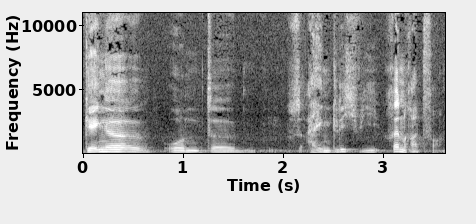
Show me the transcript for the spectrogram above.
Gänge und ist eigentlich wie Rennradfahren.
